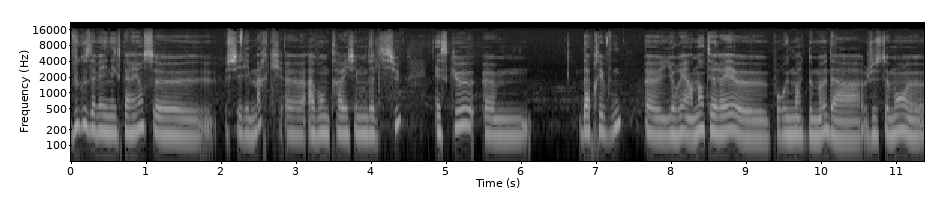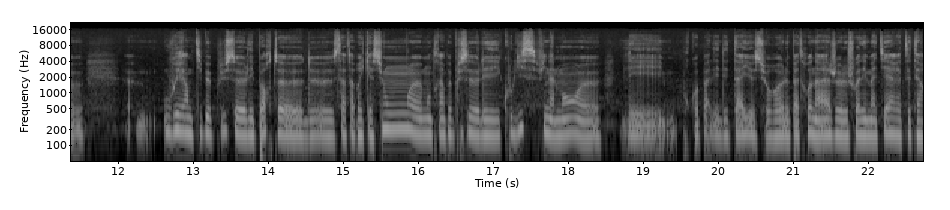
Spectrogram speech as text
Vu que vous avez une expérience chez les marques avant de travailler chez Mondial Tissu, est-ce que, d'après vous, il y aurait un intérêt euh, pour une marque de mode à justement euh, ouvrir un petit peu plus les portes de sa fabrication, montrer un peu plus les coulisses finalement, les, pourquoi pas des détails sur le patronage, le choix des matières, etc.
